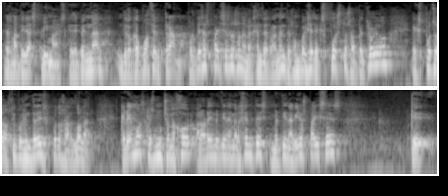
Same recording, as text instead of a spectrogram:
de las materias primas, que dependan de lo que puede hacer Trump, porque esos países no son emergentes realmente, son países expuestos al petróleo, expuestos a los tipos de interés, expuestos al dólar. Creemos que es mucho mejor a la hora de invertir en emergentes, invertir en aquellos países que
